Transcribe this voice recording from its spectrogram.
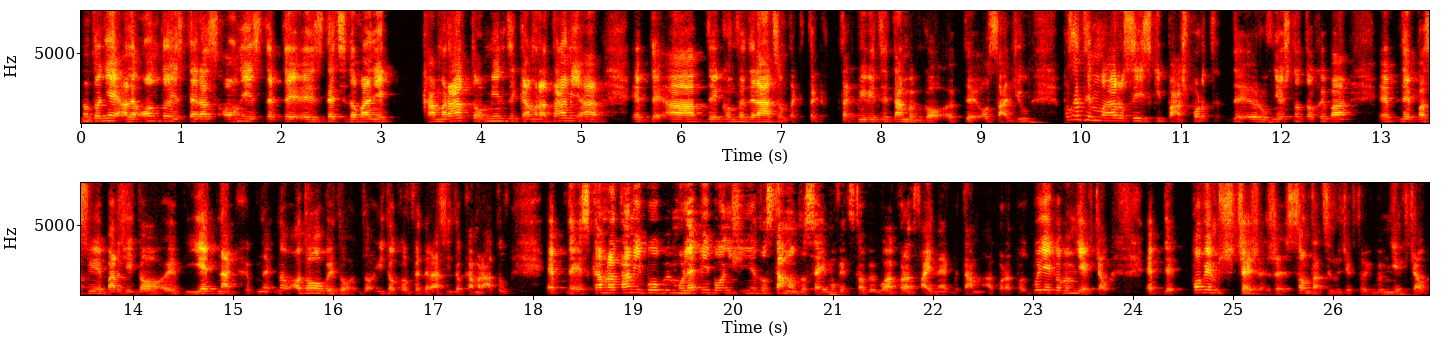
No to nie, ale on to jest teraz, on jest zdecydowanie kamratą między kamratami a, a Konfederacją. Tak, tak tak mniej więcej tam bym go e, osadził. Poza tym ma rosyjski paszport e, również, no to chyba e, pasuje bardziej do jednak, no do oby, do, do, i do Konfederacji, do kamratów. Z kamratami byłoby mu lepiej, bo oni się nie dostaną do Sejmu, więc to by było akurat fajne, jakby tam akurat, bo jego bym nie chciał. Powiem szczerze, że są tacy ludzie, których bym nie chciał,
